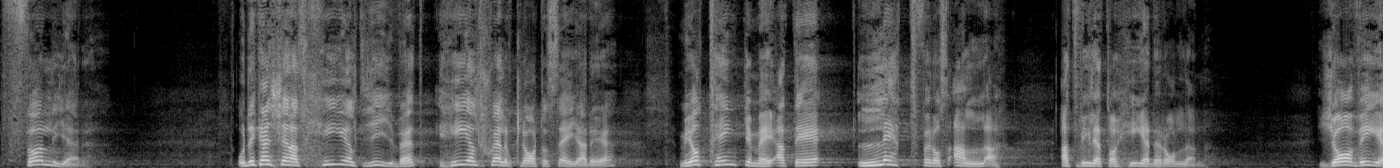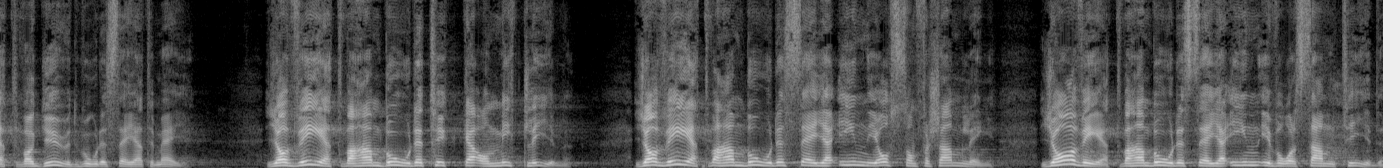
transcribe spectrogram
följer. Och det kan kännas helt givet, helt självklart att säga det. Men jag tänker mig att det är lätt för oss alla att vilja ta hederrollen. Jag vet vad Gud borde säga till mig. Jag vet vad han borde tycka om mitt liv. Jag vet vad han borde säga in i oss som församling. Jag vet vad han borde säga in i vår samtid.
